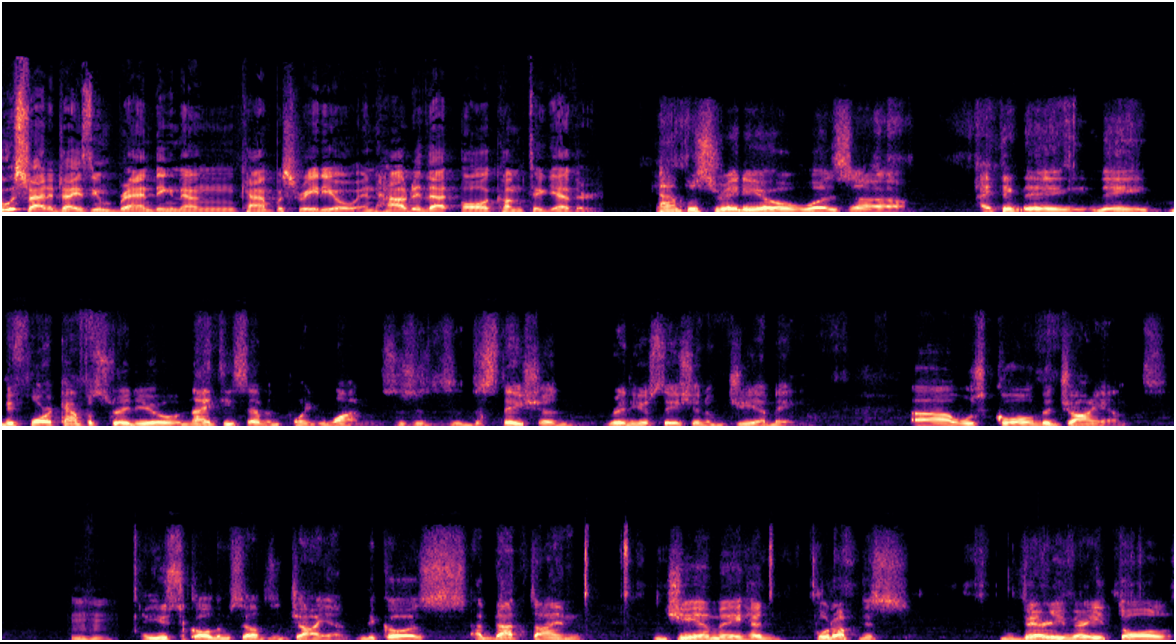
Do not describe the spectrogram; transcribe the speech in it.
Who strategized yung branding ng campus radio and how did that all come together? Campus Radio was, uh, I think they they before Campus Radio ninety seven point one, this is the station radio station of GMA, uh, was called the Giant. Mhm. They used to call themselves the Giant because at that time, GMA had put up this very very tall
